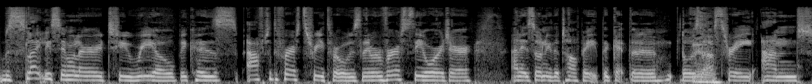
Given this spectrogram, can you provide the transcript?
was slightly similar to Rio because after the first three throws, they reverse the order, and it's only the top eight that get the those Yeah. last three. And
